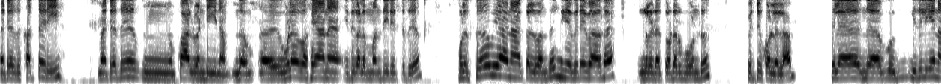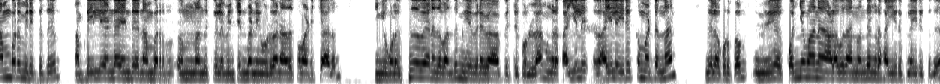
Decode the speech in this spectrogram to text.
மற்றது கத்தரி மற்றது உம், பால் வண்டி இனம். இந்த உழவு வகையான இதுகளும் வந்து இருக்குது. உங்களுக்கு தேவையான ஆட்கள் வந்து மிக விரைவாக எங்களோட தொடர்பு கொண்டு பெற்றுக்கொள்ளலாம் இதில் இந்த இதுலேயே இதுலயே நம்பரும் இருக்குது. அப்படி இல்லையாண்டா இந்த நம்பர் வந்து கீழே மென்ஷன் பண்ணி விடுவேன். அதுக்கும் அடித்தாலும் நீங்கள் உங்களுக்கு தேவையானதை வந்து மிக விரைவாக பெற்றுக்கொள்ளலாம் எங்களோட கையில் கையில் இருக்க மட்டும்தான் இதில் கொடுப்போம். மிக கொஞ்சமான அளவு தான் வந்து எங்களோட கையிருப்பில் இருக்குது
